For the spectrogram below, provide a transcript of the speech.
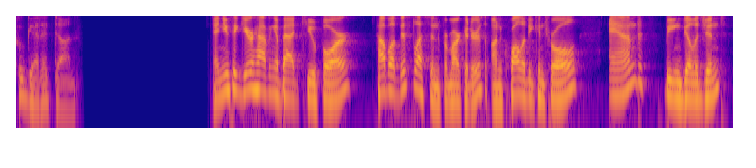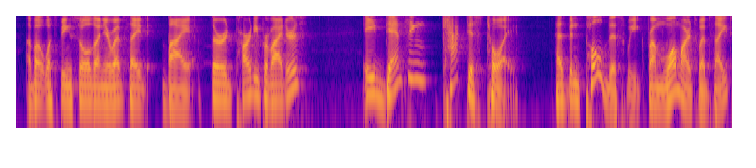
who get it done. And you think you're having a bad Q4? How about this lesson for marketers on quality control and being diligent about what's being sold on your website by third party providers? A dancing cactus toy has been pulled this week from Walmart's website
